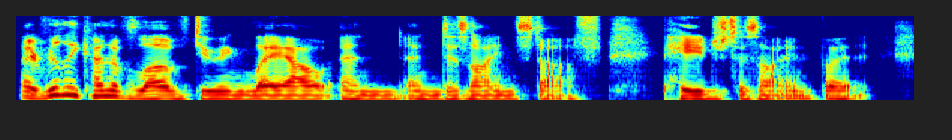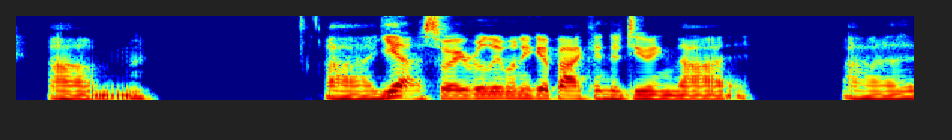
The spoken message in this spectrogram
I really kind of love doing layout and and design stuff, page design. But um, uh, yeah, so I really want to get back into doing that uh,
